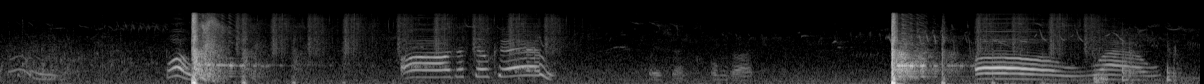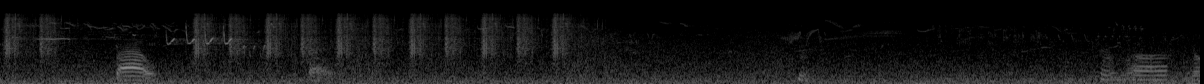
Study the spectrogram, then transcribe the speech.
Hmm. Whoa. Oh, that's so cool. Wait a sec. Oh my god. Oh, wow. Wow. Okay. Hmm. Uh, no.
